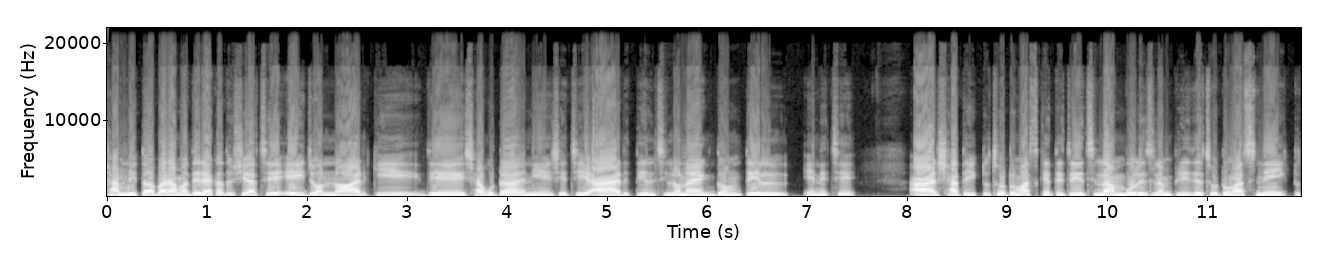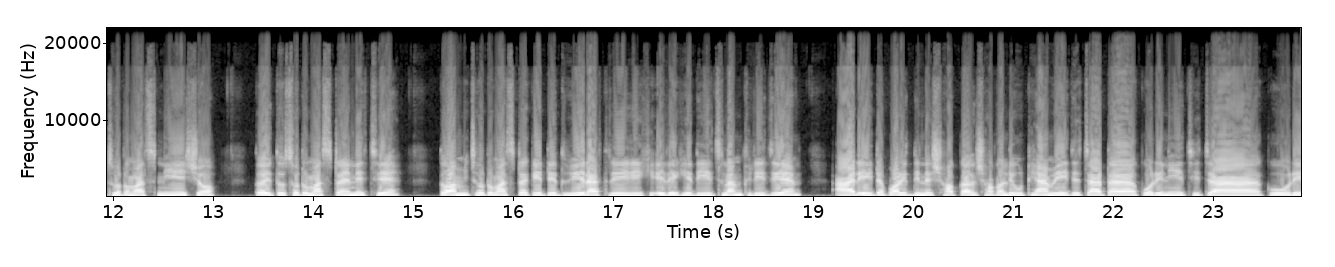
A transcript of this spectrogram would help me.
সামনে তো আবার আমাদের একাদশী আছে, এই জন্য আর কি যে সাবুটা নিয়ে এসেছি। আর তেল ছিল না একদম, তেল এনেছে। আর সাথে একটু ছোট মাছ খেতে চেয়েছিলাম, বলেছিলাম ফ্রিজে ছোট মাছ নেই, একটু ছোট মাছ নিয়ে এসো। তো এই তো ছোট মাছটা এনেছে। তো আমি ছোট মাছটা কেটে ধুয়ে রাত্রেই রেখে রেখে দিয়েছিলাম ফ্রিজে। আর এইটা পরের দিনে সকাল। সকালে উঠে আমি এই যে চাটা করে নিয়েছি, চা করে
